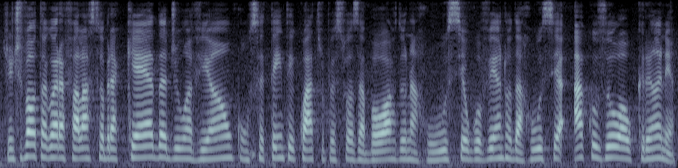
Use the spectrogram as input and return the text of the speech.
A gente volta agora a falar sobre a queda de um avião com 74 pessoas a bordo na Rússia. O governo da Rússia acusou a Ucrânia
